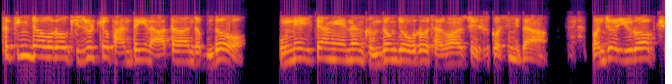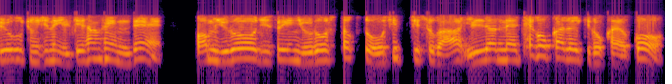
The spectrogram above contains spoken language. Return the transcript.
특징적으로 기술주 반등이 나왔다는 점도 국내 시장에는 긍정적으로 작용할 수 있을 것입니다. 먼저 유럽 주요국 증시는 일제 상승했는데 범유로 지수인 유로 스톡스 50 지수가 1년 내 최고가를 기록하였고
